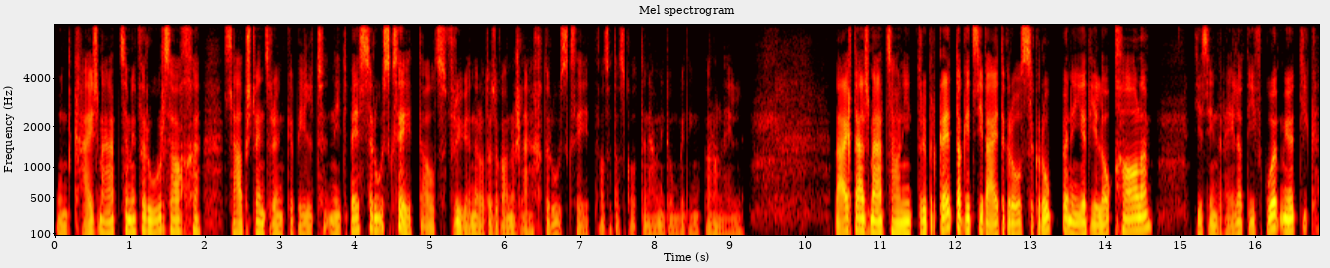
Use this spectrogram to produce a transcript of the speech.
und keine Schmerzen mehr verursachen, selbst wenn das Röntgenbild nicht besser aussieht als früher oder sogar noch schlechter aussieht. Also das geht dann auch nicht unbedingt parallel. Weichteilschmerzen habe ich darüber geredet. Da gibt es die beiden grossen Gruppen, eher die lokalen die sind relativ gutmütig,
